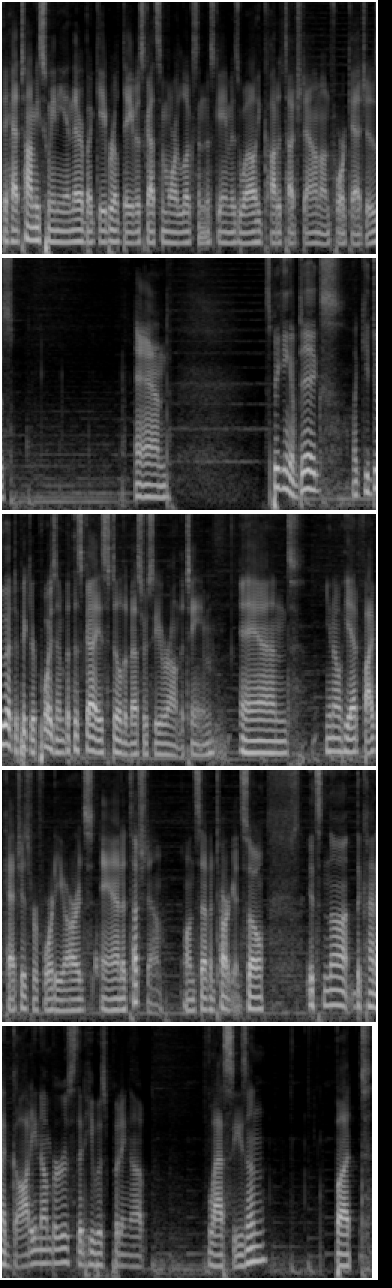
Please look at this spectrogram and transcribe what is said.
they had Tommy Sweeney in there, but Gabriel Davis got some more looks in this game as well. He caught a touchdown on four catches. And speaking of Diggs, like you do have to pick your poison, but this guy is still the best receiver on the team. And, you know, he had five catches for 40 yards and a touchdown on seven targets. So it's not the kind of gaudy numbers that he was putting up last season. But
